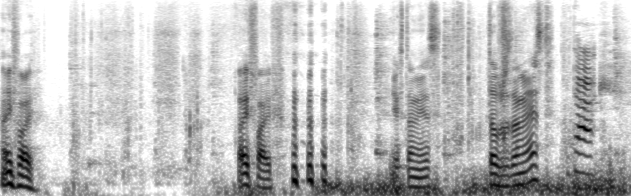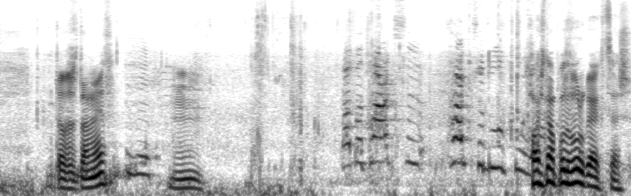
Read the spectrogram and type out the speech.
High five. High five. Jak tam jest? Dobrze tam jest? Tak. Dobrze tam jest? Mm. Tata, tak se, tak se blokuje. Chodź na podwórko jak chcesz.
